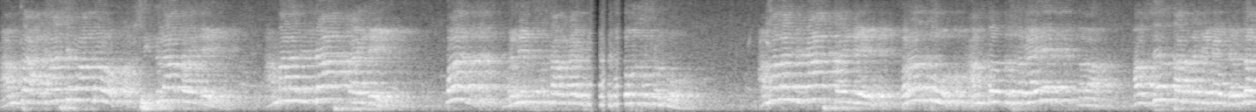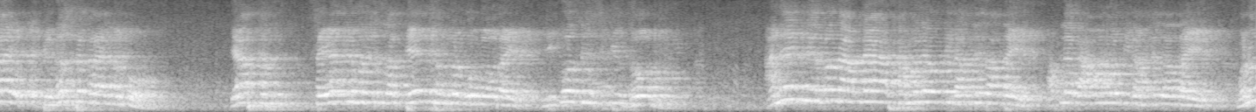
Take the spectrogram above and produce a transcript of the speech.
आमचा आदिवासी बांधव शिकला पाहिजे आम्हाला विकास पाहिजे पण मणिपूर सारखा विध्वंस नको. आम्हाला विकास पाहिजे परंतु आमचं दुसरं काही अवसेल सारखं जे काही जंगल आहे ते नष्ट करायला नको. या सह्याद्रीमध्ये सुद्धा तेच संकट भोगवत आहे. Eco sensitive zone. अनेक निर्बंध आपल्या समाजावरती घातले जात आहेत. आपल्या गावांवरती घातले जात आहेत. म्हणून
